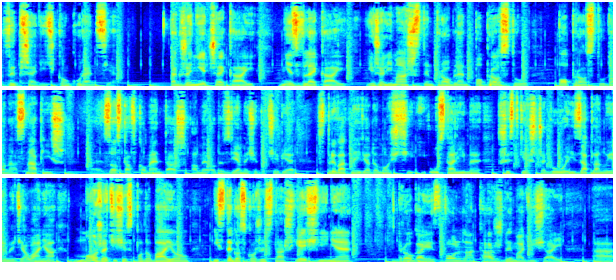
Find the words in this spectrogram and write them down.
wyprzedzić konkurencję. Także nie czekaj, nie zwlekaj. Jeżeli masz z tym problem, po prostu, po prostu do nas napisz zostaw komentarz, a my odezwiemy się do Ciebie w prywatnej wiadomości i ustalimy wszystkie szczegóły i zaplanujemy działania. Może Ci się spodobają i z tego skorzystasz. Jeśli nie, droga jest wolna. Każdy ma dzisiaj e,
